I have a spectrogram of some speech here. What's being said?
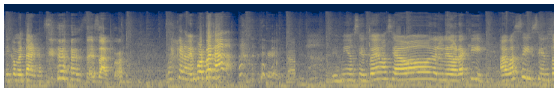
Sin comentarios. Exacto. Es que no me importa nada. Okay. Dios mío, siento demasiado delineador aquí. Hago así, siento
